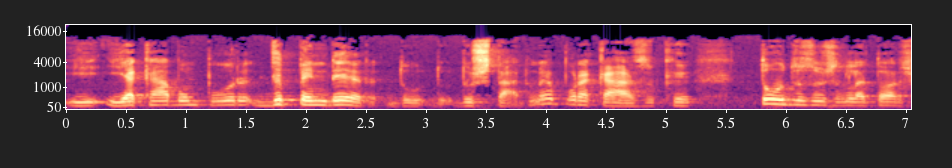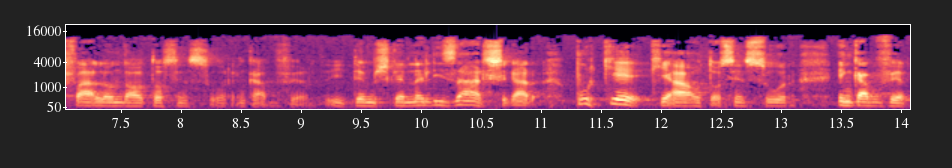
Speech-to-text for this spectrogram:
e, e acabam por depender do, do, do Estado. Não é por acaso que Todos os relatórios falam da autocensura em Cabo Verde e temos que analisar, chegar por que há autocensura em Cabo Verde.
